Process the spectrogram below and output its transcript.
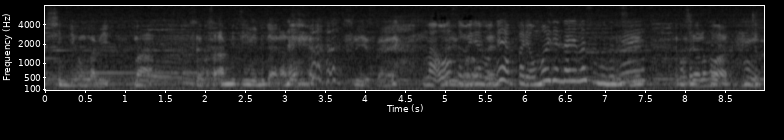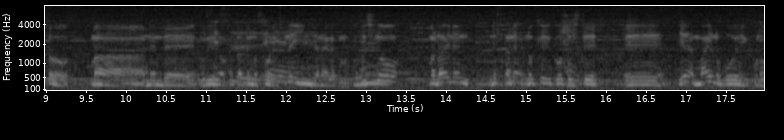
新日本髪まあうんそれこそあんみつ姫みたいなね。いいですかね。まあお遊びでもねやっぱり思い出になりますものね。ね。こちらの方ははい。ちょっと、まあ年齢上の方でもそうですね、ミセス。いいんじゃないかと思う。今年の、まあ、来年ですかねの傾向として、えーやや前の方へこの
